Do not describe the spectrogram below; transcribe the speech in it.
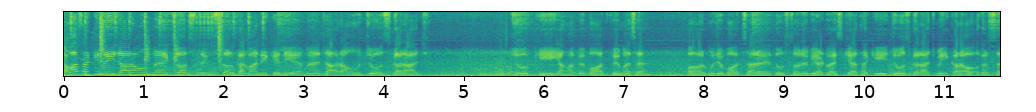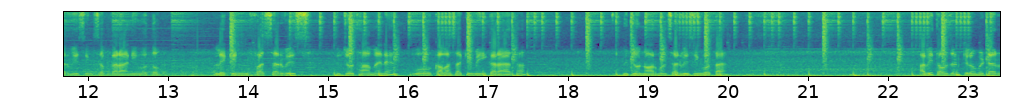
कवासाकी नहीं जा रहा हूँ मैं एग्जॉस्ट इंस्टॉल करवाने के लिए। मैं जा रहा हूँ जोस गराज जो कि यहाँ पे बहुत फ़ेमस है। और मुझे बहुत सारे दोस्तों ने भी एडवाइस किया था कि जोस गराज में ही कराओ अगर सर्विसिंग सब करानी हो तो। लेकिन फ़र्स्ट सर्विस जो था मैंने, वो कवासाकी में ही कराया था, जो नॉर्मल सर्विसिंग होता है। अभी थाउज़ेंड किलोमीटर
